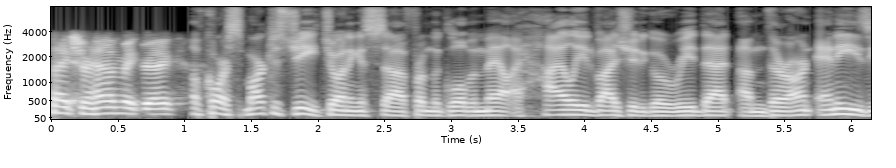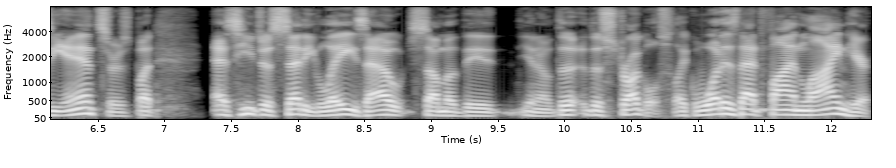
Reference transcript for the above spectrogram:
Thanks for having me, Greg. Of course, Marcus Gee. joining us uh, from the Globe and Mail. I highly advise you to go read that. Um, there aren't any easy answers, but as he just said, he lays out some of the you know the the struggles. Like, what is that fine line here?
